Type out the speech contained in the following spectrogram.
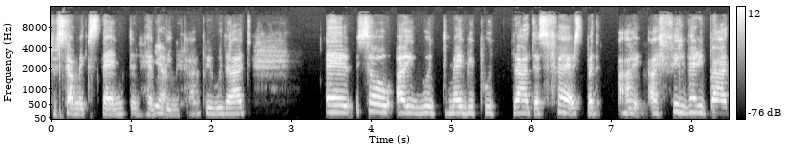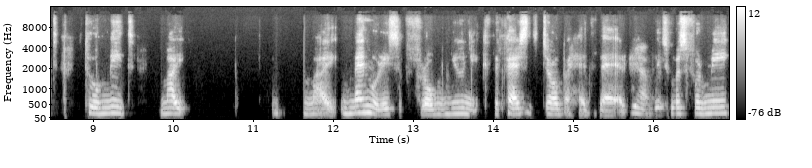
to some extent and have Yeah. been happy with that. Uh, so I would maybe put that as first, but I, I feel very bad to omit my my memories from Munich, the first job I had there, Yeah. which was for me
